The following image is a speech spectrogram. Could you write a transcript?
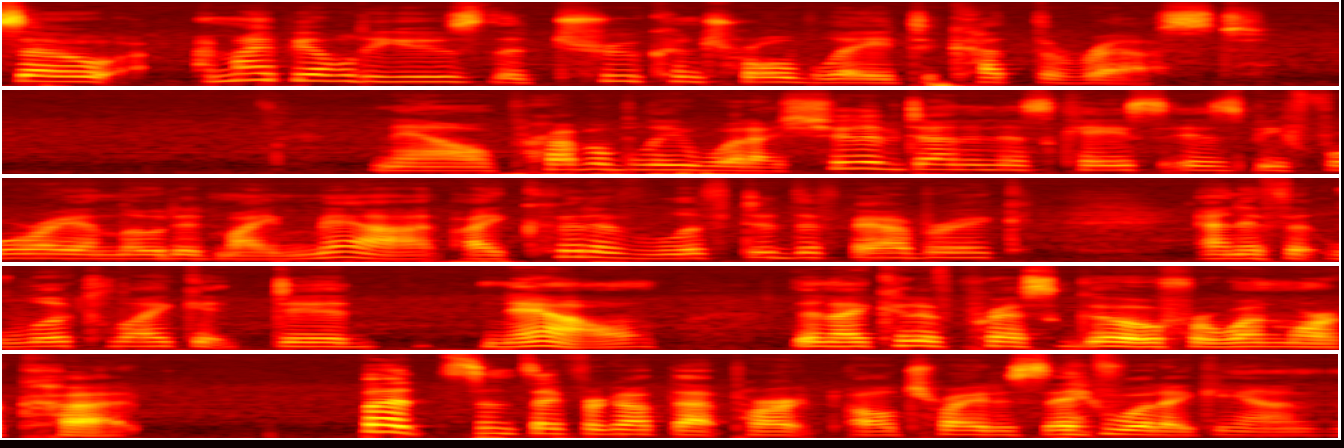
So I might be able to use the true control blade to cut the rest. Now, probably what I should have done in this case is before I unloaded my mat, I could have lifted the fabric, and if it looked like it did now, then I could have pressed go for one more cut. But since I forgot that part, I'll try to save what I can.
